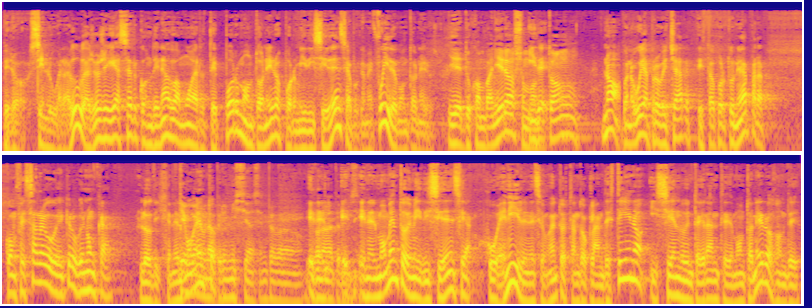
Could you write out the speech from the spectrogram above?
Pero sin lugar a dudas, yo llegué a ser condenado a muerte por montoneros por mi disidencia, porque me fui de montoneros. ¿Y de tus compañeros un montón? No, bueno, voy a aprovechar esta oportunidad para confesar algo que creo que nunca lo dije. En el momento, primicia siempre en, el, momento de mi disidencia juvenil, en ese momento estando clandestino y siendo integrante de Montoneros, donde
